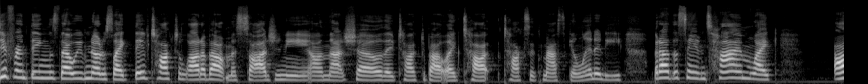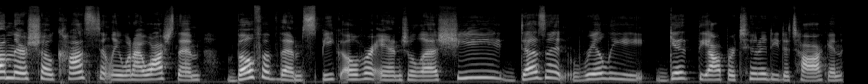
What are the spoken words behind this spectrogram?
different things that we've noticed. Like they've talked a lot about misogyny on that show. They've talked about like to- toxic masculinity, but at the same time, like on their show constantly when I watch them, both of them speak over Angela. She doesn't really get the opportunity to talk. And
